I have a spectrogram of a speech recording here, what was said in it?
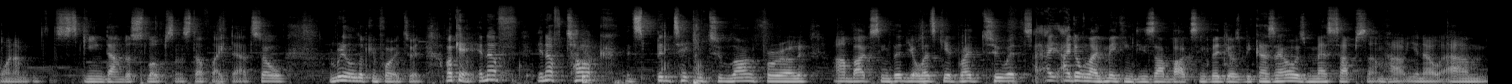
when I'm skiing down the slopes and stuff like that. So I'm really looking forward to it. Okay, enough enough talk. It's been taking too long for an unboxing video. Let's get right to it. I, I don't like making these unboxing videos because I always mess up somehow, you know. Um,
